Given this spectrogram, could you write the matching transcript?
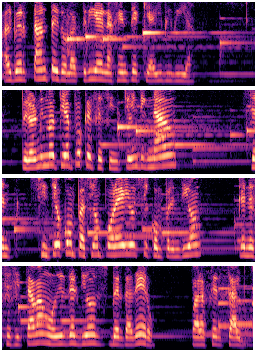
al ver tanta idolatría en la gente que ahí vivía. Pero al mismo tiempo que se sintió indignado, sintió compasión por ellos y comprendió que necesitaban oír del Dios verdadero para ser salvos.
